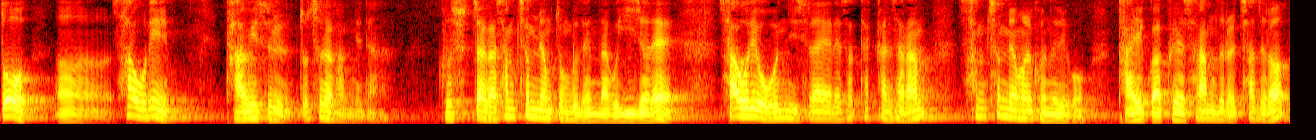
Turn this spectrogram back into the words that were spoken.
또 어, 사울이 다윗을 쫓으러 갑니다. 그 숫자가 3천 명 정도 된다고 2절에 사울이 온 이스라엘에서 택한 사람 3천 명을 거느리고 다윗과 그의 사람들을 찾으러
